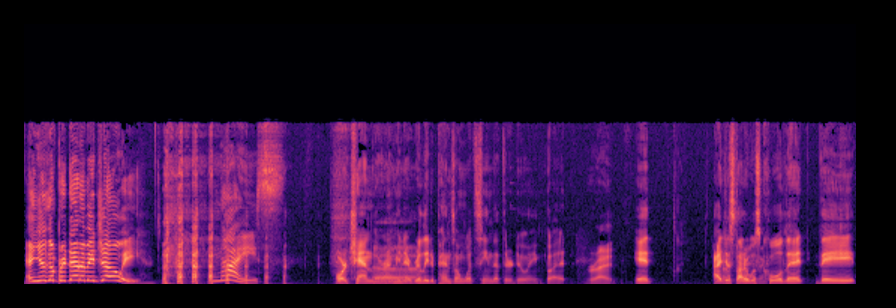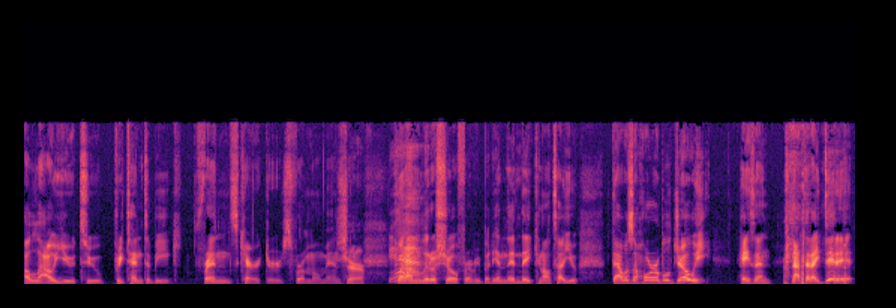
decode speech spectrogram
and you can pretend to be Joey nice. Or Chandler. I mean, it Uh. really depends on what scene that they're doing, but Right. it I That's just thought it was cool that they allow you to pretend to be friends characters for a moment. Sure. Put on a little show for everybody and then they can all tell you that was a horrible Joey. Hazen. Not that I did it,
